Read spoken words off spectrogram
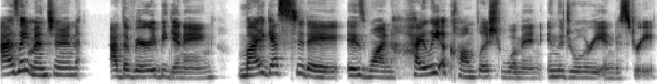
As I mentioned at the very beginning, my guest today is one highly accomplished woman in the jewelry industry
